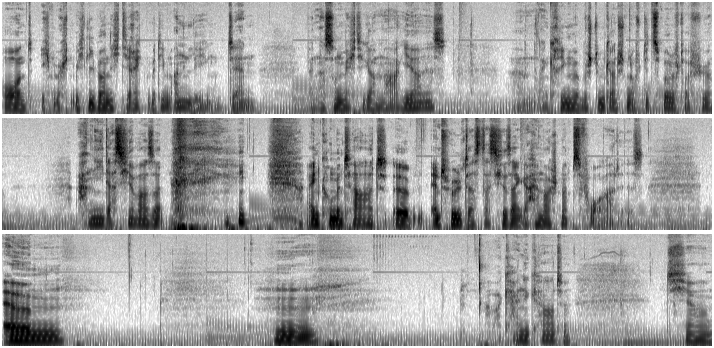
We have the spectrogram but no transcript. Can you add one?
Und ich möchte mich lieber nicht direkt mit ihm anlegen, denn wenn das so ein mächtiger Magier ist, ähm, dann kriegen wir bestimmt ganz schön auf die 12 dafür. Ach nee, das hier war sein... ein Kommentar hat äh, enthüllt, dass das hier sein geheimer Schnapsvorrat ist. Ähm... Hm. Aber keine Karte. Tja.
